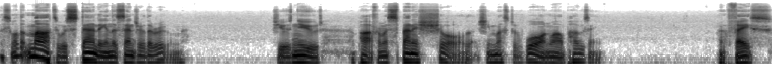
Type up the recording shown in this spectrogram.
I saw that Marta was standing in the center of the room. She was nude, apart from a Spanish shawl that she must have worn while posing. Her face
